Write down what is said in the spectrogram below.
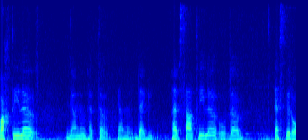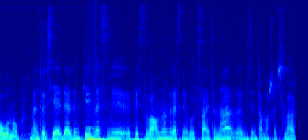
vaxtı ilə yəni hətta yəni dəqiq hər saatı ilə orada təsvir olunub. Mən tövsiyə edərdim ki, Nəsimi festivalının rəsmi veb saytına bizim tamaşaçılar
